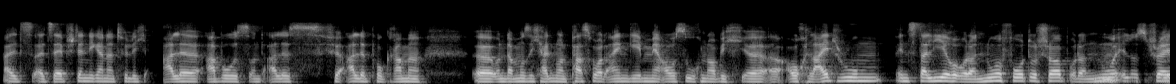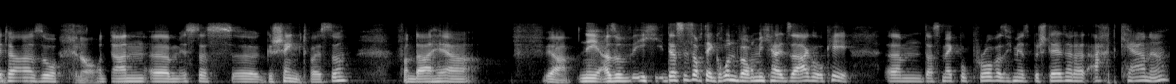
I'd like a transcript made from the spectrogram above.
als, als Selbstständiger natürlich alle Abos und alles für alle Programme und da muss ich halt nur ein Passwort eingeben, mir aussuchen, ob ich äh, auch Lightroom installiere oder nur Photoshop oder nur hm. Illustrator. So. Genau. Und dann ähm, ist das äh, geschenkt, weißt du? Von daher, ja, nee, also ich, das ist auch der Grund, warum ich halt sage, okay, ähm, das MacBook Pro, was ich mir jetzt bestellt habe, hat acht Kerne.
